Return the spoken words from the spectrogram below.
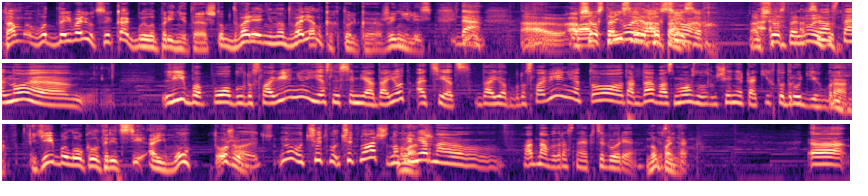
Там вот до революции как было принято, чтобы дворяне на дворянках только женились. Да. И- а А все актрисы остальное это так. А все остальное все это- остальное либо по благословению, если семья дает, отец дает благословение, то тогда возможно заключение каких-то других браков. Ей было около 30, а ему тоже. Э, Ну, чуть, чуть младше, но Младше. примерно одна возрастная категория. Ну, понятно. так. Э,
